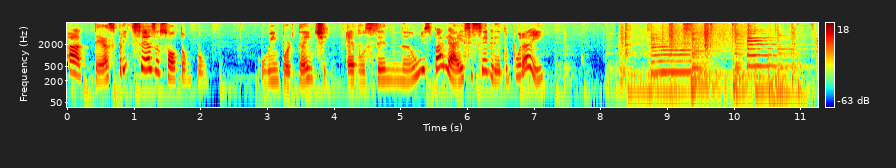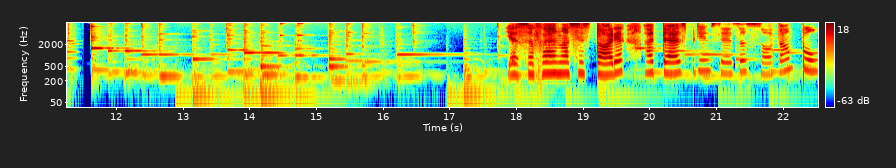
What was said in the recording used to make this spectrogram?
até as princesas soltam pum. O importante é você não espalhar esse segredo por aí. Essa foi a nossa história até as princesas soltam pum.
